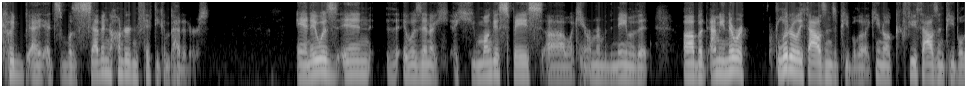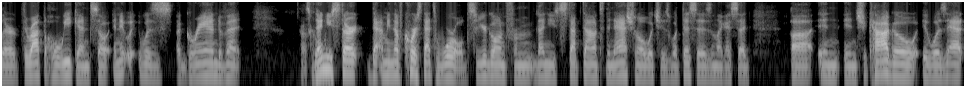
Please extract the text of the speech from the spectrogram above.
could. I, it was 750 competitors, and it was in it was in a, a humongous space. Uh, I can't remember the name of it, uh, but I mean there were literally thousands of people, There, like you know, a few thousand people there throughout the whole weekend. So, and it, it was a grand event. That's cool. Then you start that. I mean, of course, that's world. So you're going from then you step down to the national, which is what this is. And like I said, uh, in in Chicago, it was at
